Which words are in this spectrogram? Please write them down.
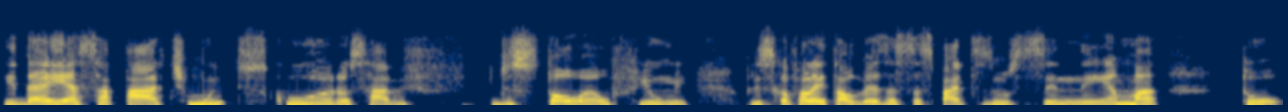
e daí essa parte muito escuro, sabe? Destoa o filme. Por isso que eu falei, talvez essas partes no cinema, tu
